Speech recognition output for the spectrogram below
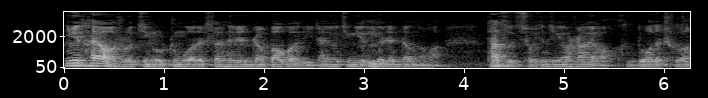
因为它要说进入中国的三 C 认证，包括以燃油经济的一个认证的话，它首首先经销商要有很多的车，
